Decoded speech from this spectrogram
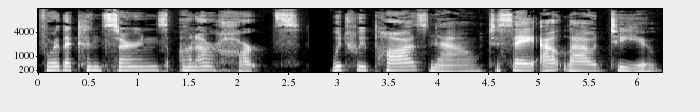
For the concerns on our hearts, which we pause now to say out loud to you.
